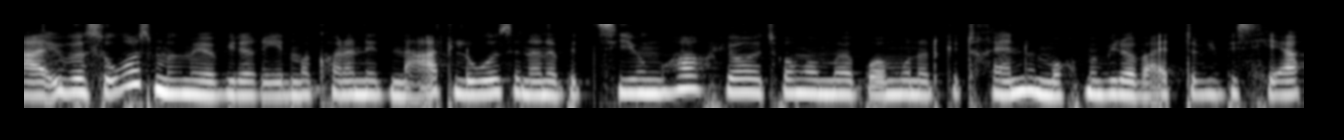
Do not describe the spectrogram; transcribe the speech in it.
Auch über sowas muss man ja wieder reden. Man kann ja nicht nahtlos in einer Beziehung, ach ja, jetzt waren wir mal ein paar Monate getrennt und machen wir wieder weiter wie bisher.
